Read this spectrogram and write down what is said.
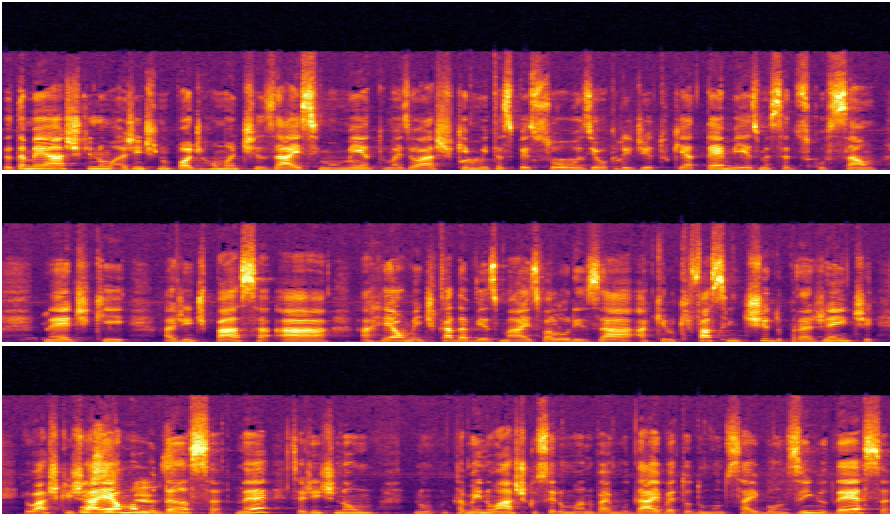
Eu também acho que não, a gente não pode romantizar esse momento, mas eu acho que muitas pessoas, e eu acredito que até mesmo essa discussão né, de que a gente passa a, a realmente cada vez mais valorizar aquilo que faz sentido para a gente, eu acho que já é uma mudança, né? Se a gente não, não, também não acha que o ser humano vai mudar e vai todo mundo sair bonzinho dessa,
